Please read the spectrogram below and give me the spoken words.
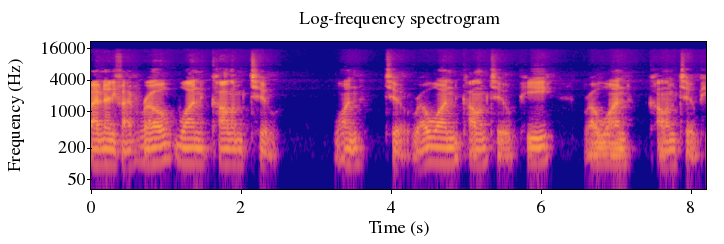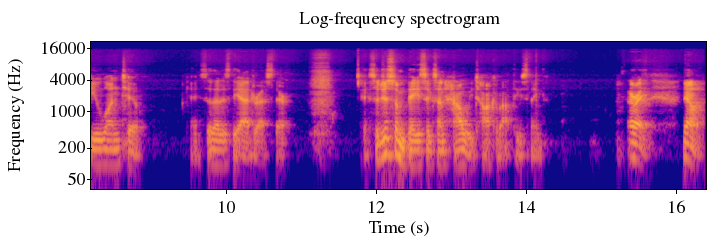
595, row 1, column 2. 1, 2. Row 1, column 2. P, row 1, column 2. P1, 2. Okay, so that is the address there. Okay, so just some basics on how we talk about these things. All right, now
